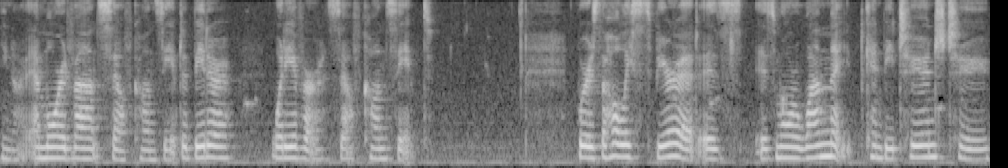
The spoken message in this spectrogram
you know, a more advanced self concept, a better whatever self concept. Whereas the Holy Spirit is, is more one that can be turned to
